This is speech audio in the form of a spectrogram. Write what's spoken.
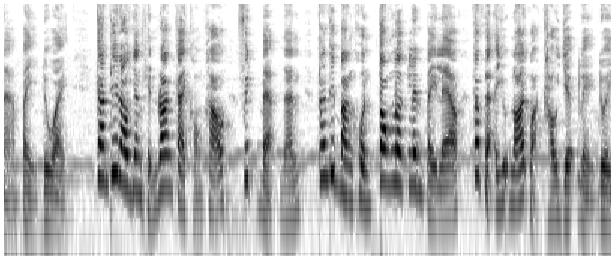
นามไปด้วย การที่เรายังเห็นร่างกายของเขาฟิตแบบนั้น ทั้งที่บางคนต้องเลิกเล่นไปแล้ว ตั้งแต่อายุน้อยกว่าเขาเยอะเลยด้วย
